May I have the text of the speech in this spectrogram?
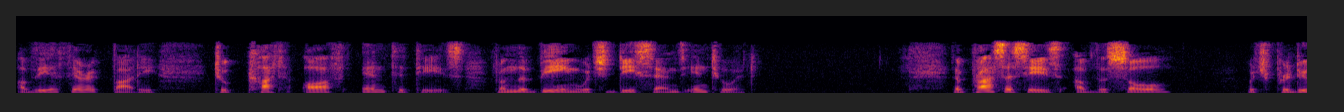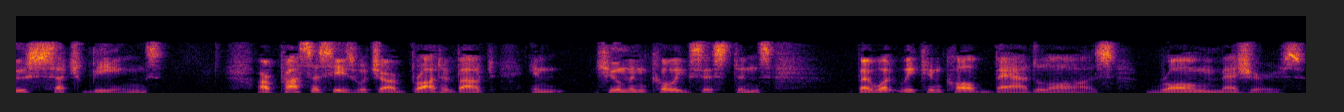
of the etheric body, to cut off entities from the being which descends into it. The processes of the soul which produce such beings are processes which are brought about in human coexistence by what we can call bad laws, wrong measures.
